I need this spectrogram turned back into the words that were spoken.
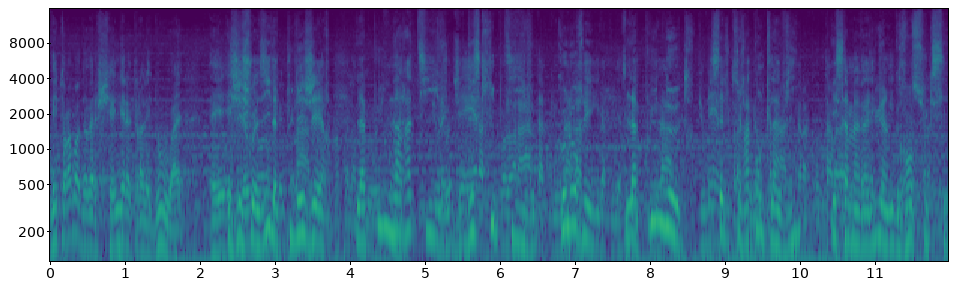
mi trovo a dover scegliere tra le due. E, e j'ai choisi la plus légère, la plus narrative, descriptive, colorée, la plus neutre, celle qui raconte la vie, et ça m'a valu un grand succès.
